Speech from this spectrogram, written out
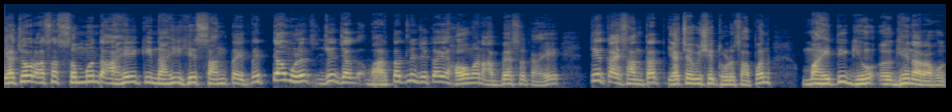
याच्यावर असा संबंध आहे की नाही हे सांगता येत नाही. त्यामुळेच जे जग भारतातले जे काही हवामान अभ्यासक आहे ते काय सांगतात याच्याविषयी थोडंसं आपण माहिती घेऊ घेणार आहोत.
